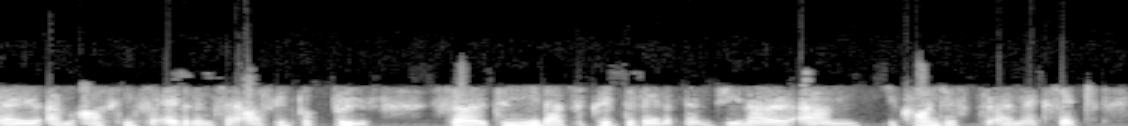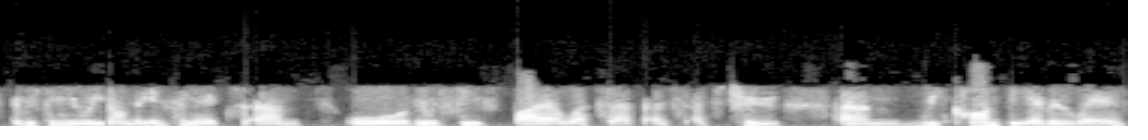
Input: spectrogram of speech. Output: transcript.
they um asking for evidence. They're asking for proof. So to me, that's a good development. You know, um, you can't just um, accept everything you read on the internet um, or receive via WhatsApp as as true. Um, we can't be everywhere,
